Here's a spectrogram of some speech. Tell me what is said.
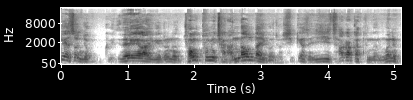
해서 이제 그 내가 알기로는 정품이 잘 안 나온다 이거죠. 해서 이 사각 같은 경우는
